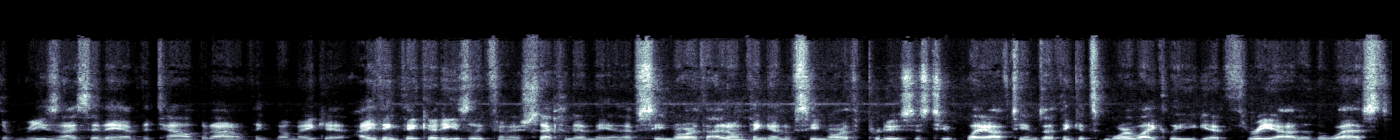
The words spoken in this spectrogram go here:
The reason I say they have the talent, but I don't think they'll make it. I think they could easily finish second in the NFC North. I don't think NFC North produces two playoff teams. I think it's more likely you get three out of the West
